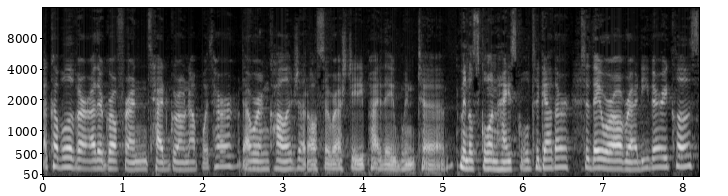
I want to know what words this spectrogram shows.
A couple of our other girlfriends had grown up with her that were in college that also rushed ADPi. They went to middle school and high school together. So they were already very close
